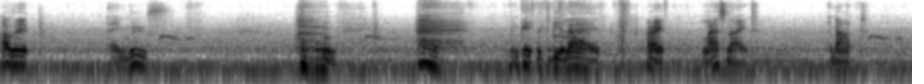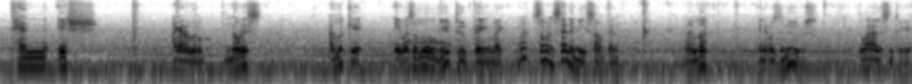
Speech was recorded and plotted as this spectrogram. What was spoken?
How's it? Hang loose. Oh. I'm grateful to be alive. Alright, last night, about 10 ish, I got a little notice. I look at it was a little YouTube thing. I'm like, what? Someone's sending me something. And I looked, and it was the news, the one I listened to here.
